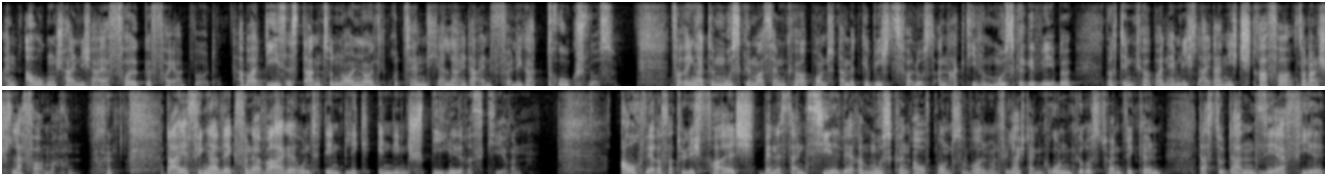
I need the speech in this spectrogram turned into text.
ein augenscheinlicher Erfolg gefeiert wird. Aber dies ist dann zu 99 Prozent ja leider ein völliger Trugschluss. Verringerte Muskelmasse im Körper und damit Gewichtsverlust an aktivem Muskelgewebe wird den Körper nämlich leider nicht straffer, sondern schlaffer machen. Daher Finger weg von der Waage und den Blick in den Spiegel riskieren. Auch wäre es natürlich falsch, wenn es dein Ziel wäre, Muskeln aufbauen zu wollen und vielleicht ein Grundgerüst zu entwickeln, dass du dann sehr viel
